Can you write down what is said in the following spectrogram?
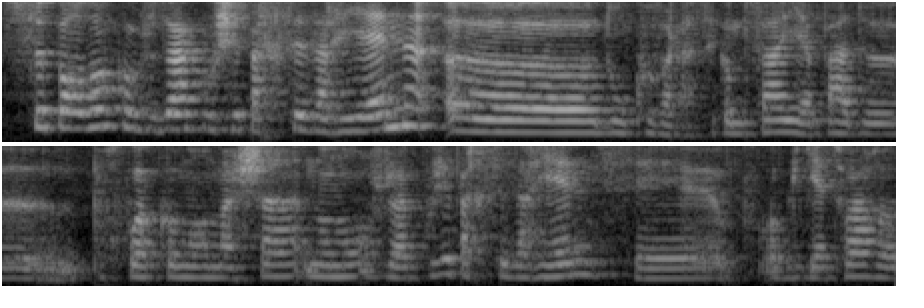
Cependant, comme je dois accoucher par césarienne, euh, donc voilà, c'est comme ça, il n'y a pas de pourquoi, comment, machin. Non, non, je dois accoucher par césarienne, c'est obligatoire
